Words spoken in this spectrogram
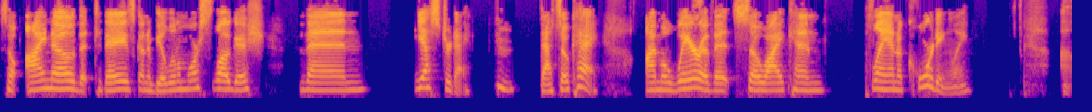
So I know that today is going to be a little more sluggish than yesterday. That's okay. I'm aware of it so I can plan accordingly. Uh,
